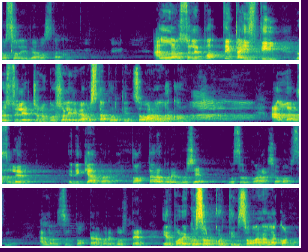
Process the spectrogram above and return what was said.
গোসলের ব্যবস্থা করো। আল্লাহ রসুলের প্রত্যেকটা স্ত্রী রসুলের জন্য গোসলের ব্যবস্থা করতেন সোহান আল্লাহ কন। আল্লাহ রসুলের, এদিক খেয়াল করেন, তক্তার উপরে বসে গোসল করার স্বভাব ছিল। আল্লাহ রসুল তক্তার উপরে বসতেন, এরপরে গোসল করতেন সোহান আল্লাহ কন না।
